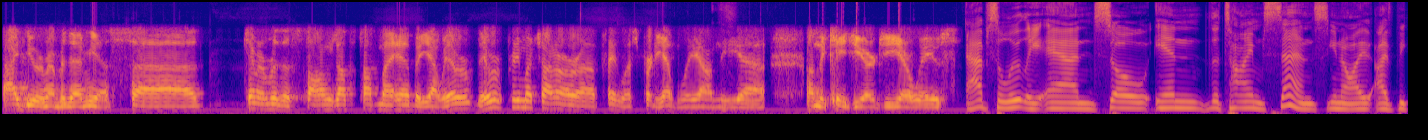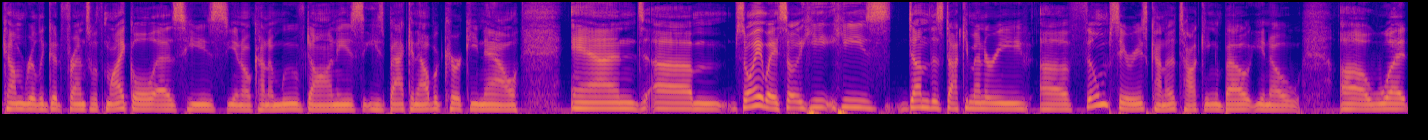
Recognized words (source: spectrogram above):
I do remember them. Yes. Uh, can't remember the songs off the top of my head, but yeah, they were they were pretty much on our uh, playlist pretty heavily on the uh, on the KGRG airwaves. Absolutely. And so in the time since, you know, I, I've become really good friends with Michael as he's, you know, kind of moved on. He's he's back in Albuquerque now. And um, so anyway, so he he's done this documentary uh, film series kind of talking about, you know, uh, what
